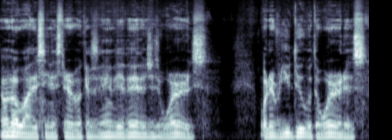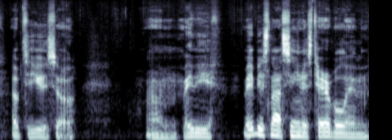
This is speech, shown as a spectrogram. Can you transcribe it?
I don't know why they're seen as terrible because at the end of the day, they're just words. Whatever you do with the word is up to you. So um, maybe maybe it's not seen as terrible, and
